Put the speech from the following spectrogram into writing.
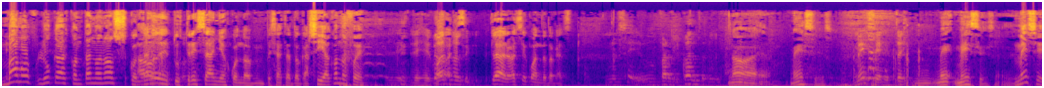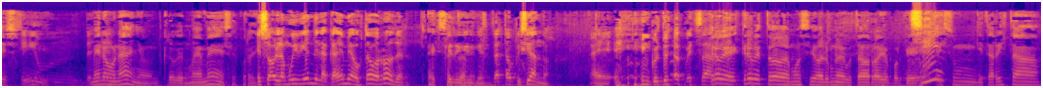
Vamos, Lucas, contándonos. Contanos ahora. de tus tres años cuando empezaste a tocar. Sí, ¿a cuándo fue? ¿Desde, desde No, cuándo? hace- claro, ¿hace cuánto tocas? No sé, un par de cuántos No, eh, meses. meses estoy. Me- meses. ¿Meses? Sí, un- desde- Menos de un año, creo que nueve meses por ahí. Eso habla muy bien de la Academia Gustavo Roder. Que, Exactamente. que- que ya está auspiciando. eh, en cultura pesada. Creo que, creo que todos hemos sido alumnos de Gustavo Rollo porque ¿Sí? es un guitarrista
